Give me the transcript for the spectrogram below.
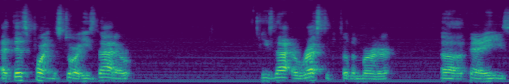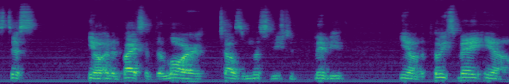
at this point in the story, he's not a he's not arrested for the murder. Uh, okay, he's just you know an advice of the lawyer tells him, listen, you should maybe you know the police may you know.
